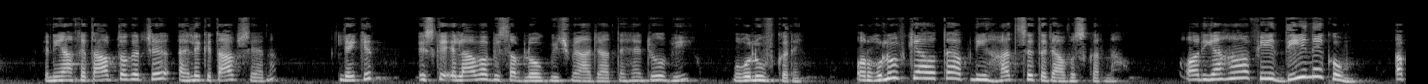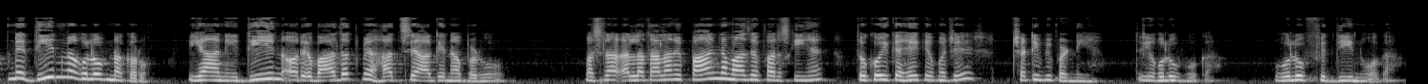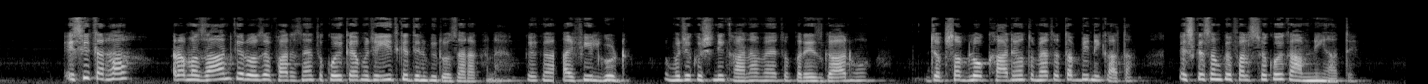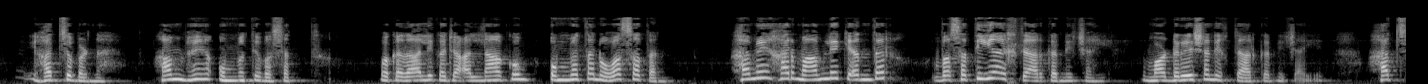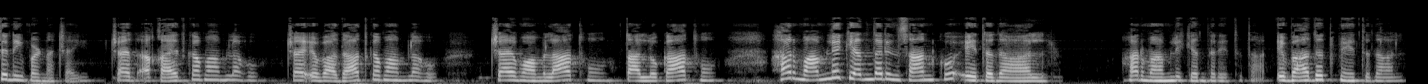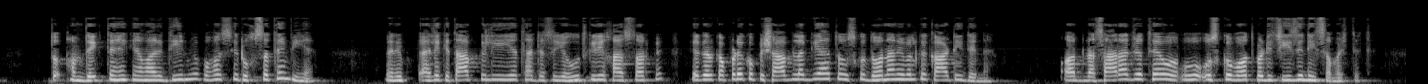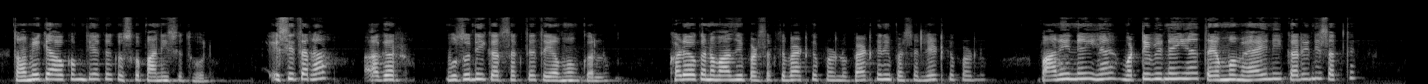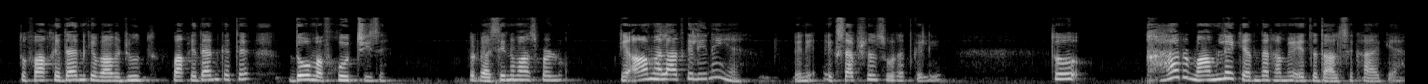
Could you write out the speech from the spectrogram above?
یعنی یہاں خطاب تو اگرچہ اہل کتاب سے ہے نا، لیکن اس کے علاوہ بھی سب لوگ بیچ میں آ جاتے ہیں جو بھی غلوف کریں۔ اور غلوف کیا ہوتا ہے؟ اپنی حد سے تجاوز کرنا۔ اور یہاں فی دین کم اپنے دین میں غلوف نہ کرو۔ یعنی دین اور عبادت میں حد سے آگے نہ بڑھو۔ مثلاً اللہ تعالیٰ نے پانچ نمازیں فرض کی ہیں، تو کوئی کہے کہ مجھے چھٹی بھی پڑھنی ہے، تو یہ غلوب ہوگا۔ غلوب فدین ہوگا۔ اسی طرح رمضان کے روزے فرض ہیں، تو کوئی کہ مجھے عید کے دن بھی روزہ رکھنا ہے۔ کیونکہ آئی فیل گڈ مجھے کچھ نہیں کھانا، میں تو پرہیزگار ہوں۔ جب سب لوگ کھا رہے ہوں، تو میں تو تب بھی نہیں کھاتا۔ اس قسم کے فل سے کوئی کام نہیں آتے۔ حد سے بڑھنا ہے۔ ہم ہیں امت وسط۔ و کدالی کا جا اللہ کم امتن وسطن ہمیں ہر معاملے کے اندر وسطیہ اختیار کرنی چاہیے۔ ماڈریشن اختیار کرنی چاہیے۔ حد سے نہیں پڑھنا چاہیے۔ چاہے عقائد کا معاملہ ہو، چاہے عبادات کا معاملہ ہو، چاہے معاملات ہوں، تعلقات ہوں۔ ہر معاملے کے اندر انسان کو اعتدال۔ ہر معاملے کے اندر اعتدال۔ عبادت میں اعتدال۔ تو ہم دیکھتے ہیں کہ ہمارے دین میں بہت سی رخصتیں بھی ہیں۔ یعنی پہلے کتاب کے لیے یہ تھا، جیسے یہود کے لیے خاص طور پہ، کہ اگر کپڑے کو پیشاب لگ گیا تو اس کو دھونا نہیں بلکہ کاٹ ہی دینا ہے۔ اور نسارا جو تھے، وہ اس کو بہت بڑی چیز ہی نہیں سمجھتے تھے۔ تو ہمیں کیا حکم دیا کہ اس کو پانی سے دھو لو۔ اسی طرح اگر وزو نہیں کر سکتے تو یمم کر لو۔ کھڑے ہو کے نماز نہیں پڑھ سکتے، بیٹھ کے پڑھ لو، بیٹھ کے نہیں پڑھ سکتے، لیٹ کے پڑھ لو۔ پانی نہیں ہے، مٹی بھی نہیں ہے تو یمم ہے ہی نہیں، کر ہی نہیں سکتے۔ تو فاقدین کے باوجود، فاقدین کہتے دو مفقود چیزیں۔ پھر ویسی نماز پڑھ لو۔ یہ عام حالات کے لیے نہیں ہے یعنی ایکسپشنل صورت کے لیے۔ تو ہر معاملے کے اندر ہمیں اعتدال سکھایا گیا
